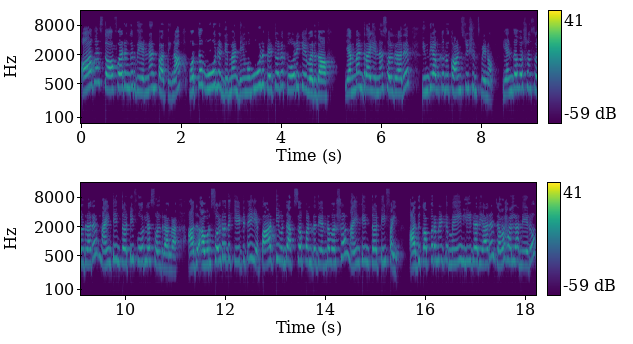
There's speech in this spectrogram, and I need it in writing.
ஆகஸ்ட் ஆஃபருங்கிறது என்னன்னு பாத்தீங்கன்னா மொத்தம் மூணு டிமாண்ட் இவங்க மூணு பேர்த்தோட கோரிக்கை வருதா? எம்என் ராய் என்ன சொல்றாரு? இந்தியாவுக்குன்னு கான்ஸ்டியூஷன்ஸ் வேணும். எந்த வருஷம் சொல்றாரு? நைன்டீன் தேர்ட்டி ஃபோர்ல சொல்றாங்க. அது அவர் சொல்றதை கேட்டுட்டு பார்ட்டி வந்து அக்செப்ட் பண்றது எந்த வருஷம்? நைன்டீன் தேர்ட்டி ஃபைவ் அதுக்கப்புறமேட்டு மெயின் லீடர் யாரு? ஜவஹர்லால் நேரு.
